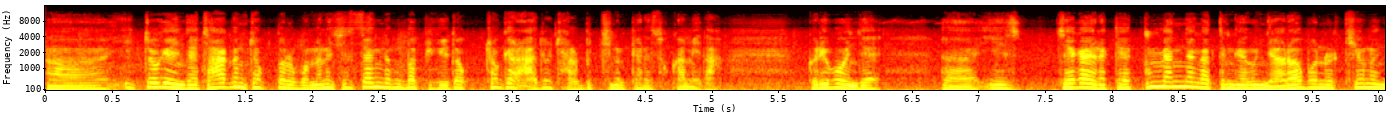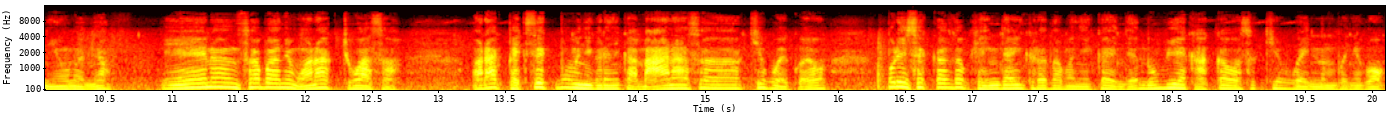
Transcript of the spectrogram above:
어, 이쪽에 이제 작은 촉들을 보면 실생정도 비교적 촉이 아주 잘 붙이는 편에 속합니다. 그리고 이제 어, 이 제가 이렇게 풍명령 같은 경우는 여러 번을 키우는 이유는요. 얘는 서반이 워낙 좋아서 워낙 백색 부분이 그러니까 많아서 키우고 있고요. 뿌리 색깔도 굉장히 그러다 보니까 이제 누비에 가까워서 키우고 있는 분이고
